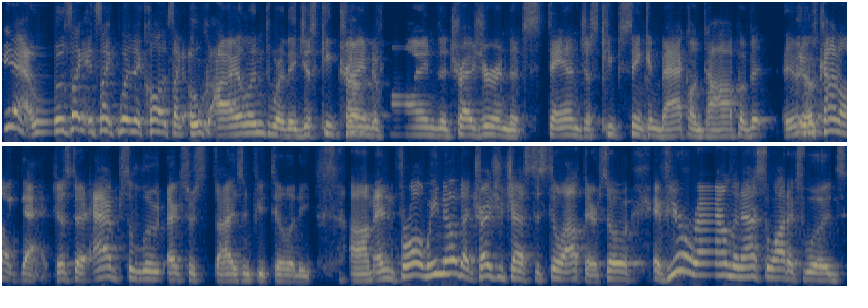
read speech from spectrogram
Yeah, it was like it's like what do they call it? It's like Oak Island, where they just keep trying Yep. to find the treasure, and the sand just keeps sinking back on top of it. It, it was kind of like that, just an absolute exercise in futility. Um, and for all we know, that treasure chest is still out there. So if you're around the Nassawadox Woods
